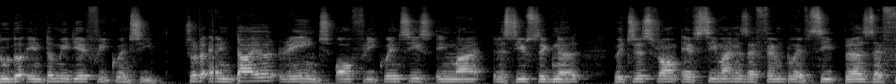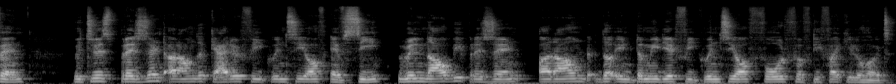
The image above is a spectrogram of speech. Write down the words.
to the intermediate frequency. So the entire range of frequencies in my received signal, which is from Fc minus Fm to Fc plus Fm, which is present around the carrier frequency of Fc will now be present around the intermediate frequency of 455 kHz.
